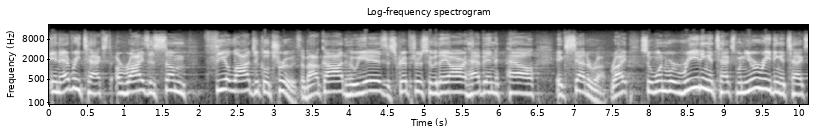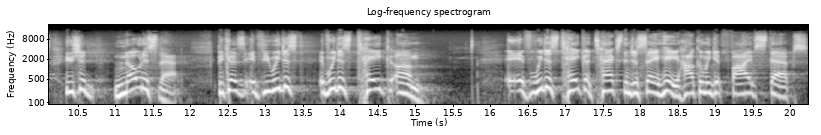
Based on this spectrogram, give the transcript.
in every text, arises some theological truth about God, who He is, the scriptures, who they are, heaven, hell, etc. Right? So when we're reading a text, when you're reading a text, you should notice that because if you, we just if we just take um, if we just take a text and just say, hey, how can we get five steps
